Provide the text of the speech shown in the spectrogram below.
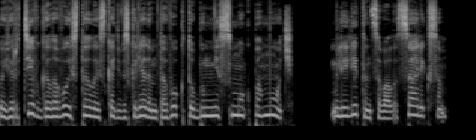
Повертев головой, стала искать взглядом того, кто бы мне смог помочь. Лили танцевала с Алексом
